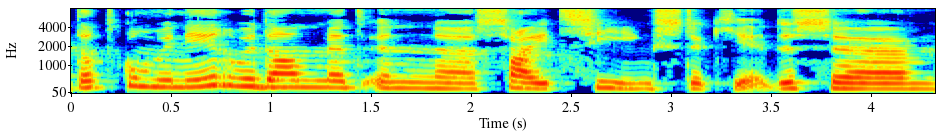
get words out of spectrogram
dat combineren we dan met een sightseeing stukje. Dus ehm,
